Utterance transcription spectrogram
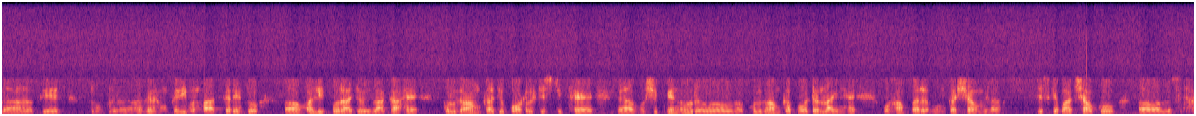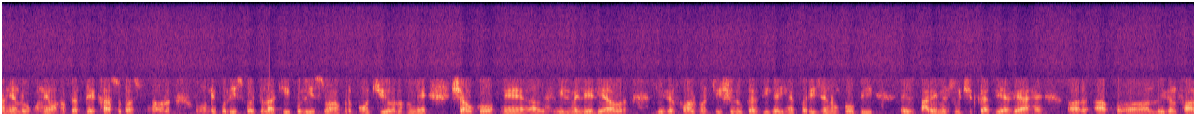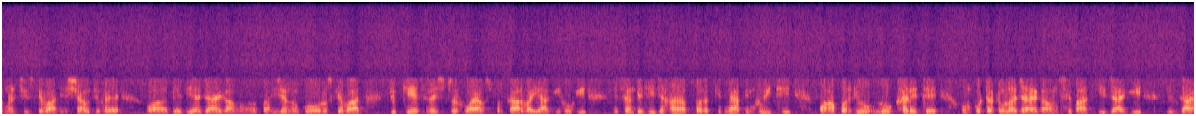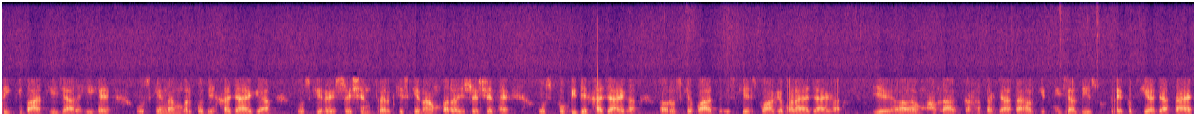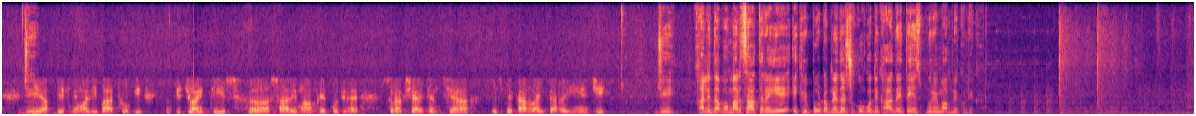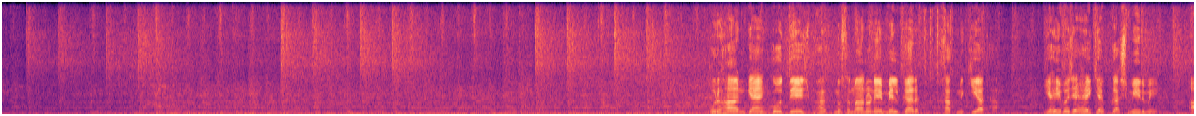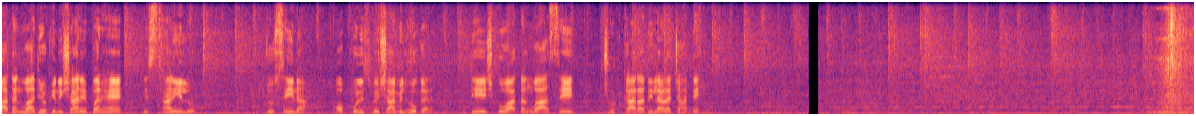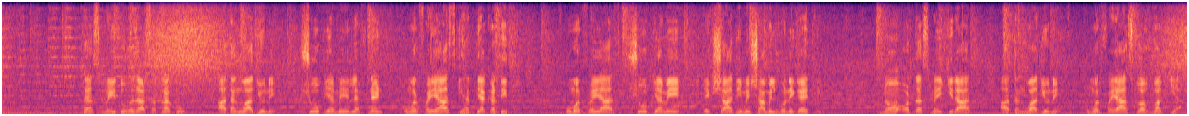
के अगर हम करीबन बात करें तो मलिकपुरा जो इलाका है, कुलगाम का जो बॉर्डर डिस्ट्रिक्ट है शिपियन और कुलगाम का बॉर्डर लाइन है, वहाँ पर उनका शव मिला। जिसके बाद शव को और स्थानीय लोगों ने वहाँ पर देखा सुबह सुबह और उन्होंने पुलिस को इतला की। पुलिस वहाँ पर पहुँची और उन्होंने शव को अपने व्हील में ले लिया और लीगल फॉर्मेलिटी शुरू कर दी गई है। परिजनों को भी इस बारे में सूचित कर दिया गया है। और अब लीगल फॉर्मेलिटीज के बाद ये शव जो है, वह दे दिया जाएगा परिजनों को और उसके बाद जो केस रजिस्टर हुआ है उस पर कार्रवाई आगे होगी। निसंदेही जहाँ पर किडनैपिंग हुई थी वहाँ पर जो लोग खड़े थे उनको टटोला जाएगा उनसे बात की जाएगी। जिस गाड़ी की बात की जा रही है उसके नंबर को देखा जाएगा। उसकी रजिस्ट्रेशन पर किसके नाम पर रजिस्ट्रेशन है उसको भी देखा जाएगा और उसके बाद इस केस को आगे बढ़ाया जाएगा। ये आ, मामला कहाँ तक जाता है और कितनी जल्दी इसको ब्रेकअप किया जाता है ये आप देखने वाली बात होगी क्योंकि ज्वाइंटली इस आ, सारे मामले को जो है सुरक्षा एजेंसियाँ इस पे कार्रवाई कर रही हैं। जी। जी खालिद आप हमारे साथ रहिए। एक रिपोर्ट अपने दर्शकों को दिखा देते हैं इस पूरे मामले को लेकर। बुरहान गैंग को देशभक्त मुसलमानों ने मिलकर खत्म किया था। यही वजह है कि अब कश्मीर में आतंकवादियों के निशाने पर हैं स्थानीय लोग जो सेना और पुलिस में शामिल होकर देश को आतंकवाद से छुटकारा दिलाना चाहते हैं। दस मई 2017 को आतंकवादियों ने शोपिया में लेफ्टिनेंट उमर फयाज की हत्या कर दी थी। उमर फयाज शोपिया में एक शादी में शामिल होने गए थे। 9 और 10 मई की रात आतंकवादियों ने उमर फयाज को अगवा किया।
